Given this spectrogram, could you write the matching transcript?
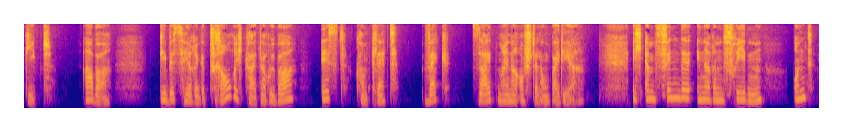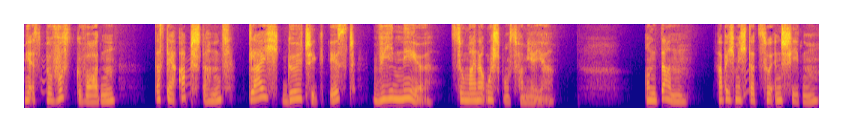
gibt. Aber die bisherige Traurigkeit darüber ist komplett weg seit meiner Aufstellung bei dir. Ich empfinde inneren Frieden und mir ist bewusst geworden, dass der Abstand gleichgültig ist wie Nähe zu meiner Ursprungsfamilie. Und dann habe ich mich dazu entschieden,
